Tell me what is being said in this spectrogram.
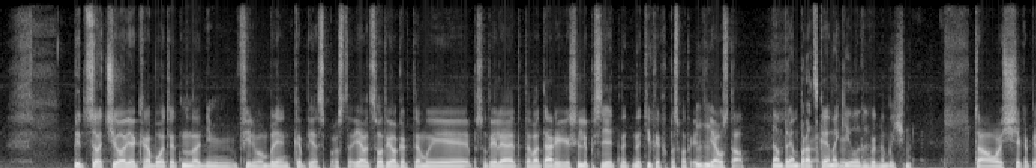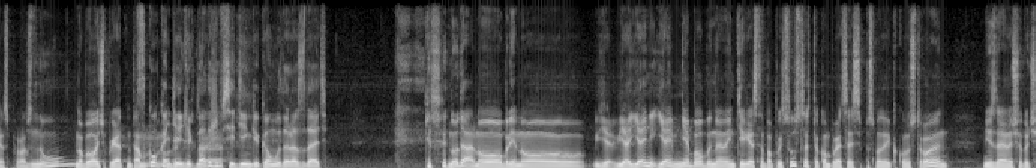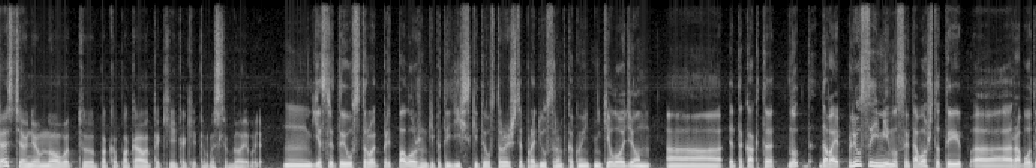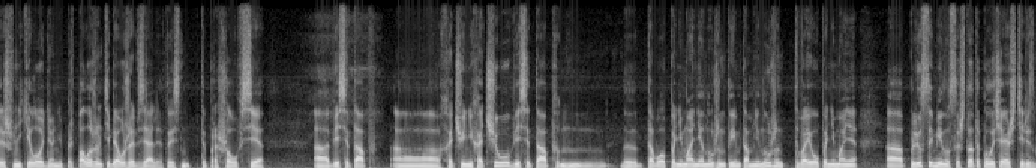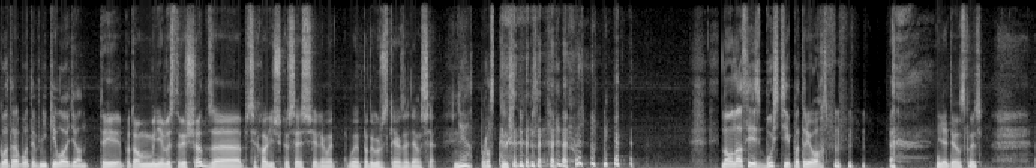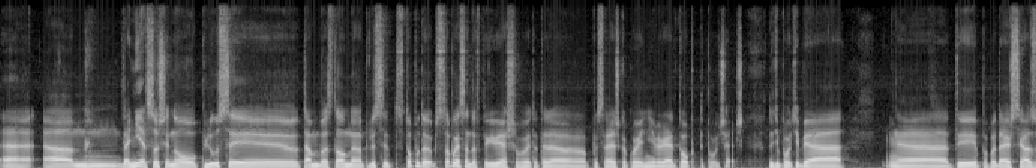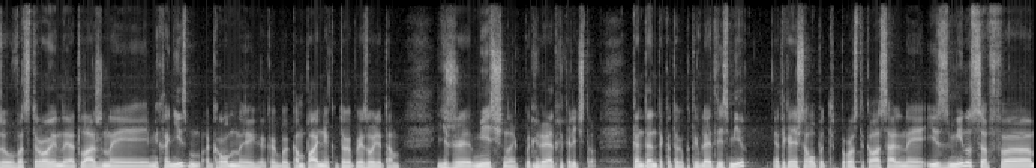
500 человек работает над одним фильмом. Блин, капец просто. Я вот смотрел, как-то мы посмотрели этот «Аватар» и решили посидеть на, на титрах посмотреть. Мгм. Я устал. Там прям братская могила, да, обычно. Там вообще капец просто. Ну, Но было очень приятно там. сколько денег? Надо же все деньги кому-то раздать. Ну да, но, блин, но я, я, я, я- мне было бы, наверное, интересно поприсутствовать в таком процессе, посмотреть, как он устроен. Не знаю насчет участия в нем, но вот э, пока, пока вот такие какие-то мысли в голове были. Если ты устроишь, предположим, гипотетически ты устроишься продюсером в какой-нибудь Nickelodeon, а, это как-то... Ну, давай, плюсы и минусы того, что ты а, работаешь в Nickelodeon. Предположим, тебя уже взяли, то есть ты прошел все, а, весь этап а, хочу весь этап э, того понимания нужен ты им там не нужен, твоего понимания. А, плюсы и минусы. Что ты получаешь через год работы в Nickelodeon? Ты потом мне выставишь счет за психологическую сессию, или мы, мы по-дружески разойдемся? Нет, просто... Но у нас есть Бусти и Patreon. Я тебя услышу. А, а, да нет, слушай, ну плюсы, там в основном, наверное, плюсы 100%, 100% перевешивают. Это, представляешь, какой невероятный опыт ты получаешь. Ну, типа, у тебя ты попадаешь сразу в отстроенный, отлаженный механизм, огромный, как бы, компанию, которая производит там ежемесячно какое-то невероятное количество контента, который потребляет весь мир. Это, конечно, опыт просто колоссальный. Из минусов... э,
